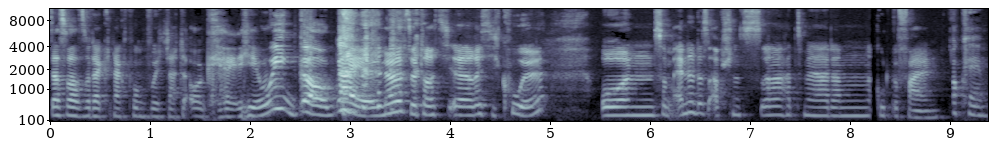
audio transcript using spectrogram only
das war so der Knackpunkt, wo ich dachte, okay, here we go, geil, ne? Es wird richtig, äh, richtig cool. Und zum Ende des Abschnitts äh, hat es mir dann gut gefallen. Okay.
